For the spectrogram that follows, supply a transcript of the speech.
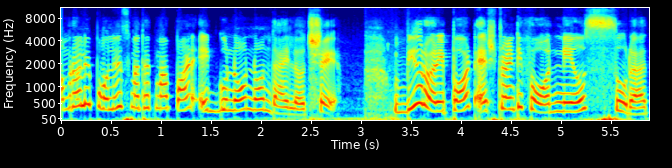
અમરોલી પોલીસ મથકમાં પણ એક ગુનો નોંધાયેલો છે. Bureau report S twenty four news Surat.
